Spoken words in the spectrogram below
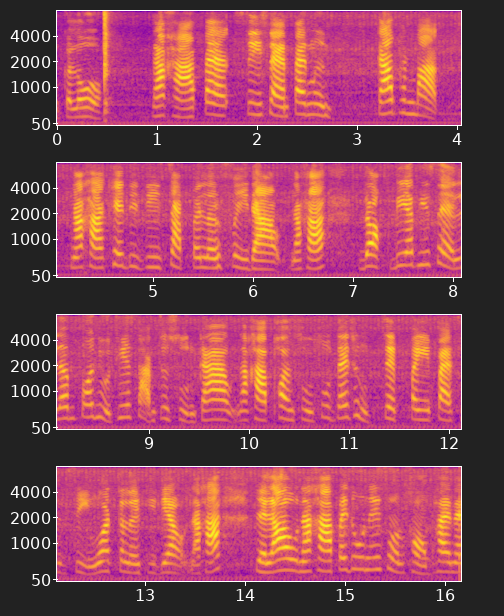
0กิโล นะคะ8 4 8 9 0 0บาทนะคะเครดิตดีจัดไปเลยฟรีดาวน์นะคะ ดอกเบี้ยพิเศษเริ่มต้นอยู่ที่ 3.09 นะคะ ผ่อนสูงสุดได้ถึง 7 ปี 84 งวดกันเลยทีเดียวนะคะ เดี๋ยวเรานะคะไปดูในส่วนของภายใน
